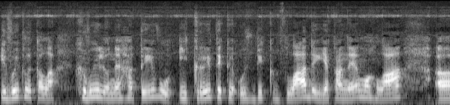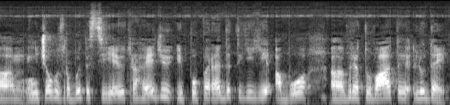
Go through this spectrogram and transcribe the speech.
і викликала хвилю негативу і критики у бік влади, яка не могла е, нічого зробити з цією трагедією і попередити її або е, врятувати людей.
